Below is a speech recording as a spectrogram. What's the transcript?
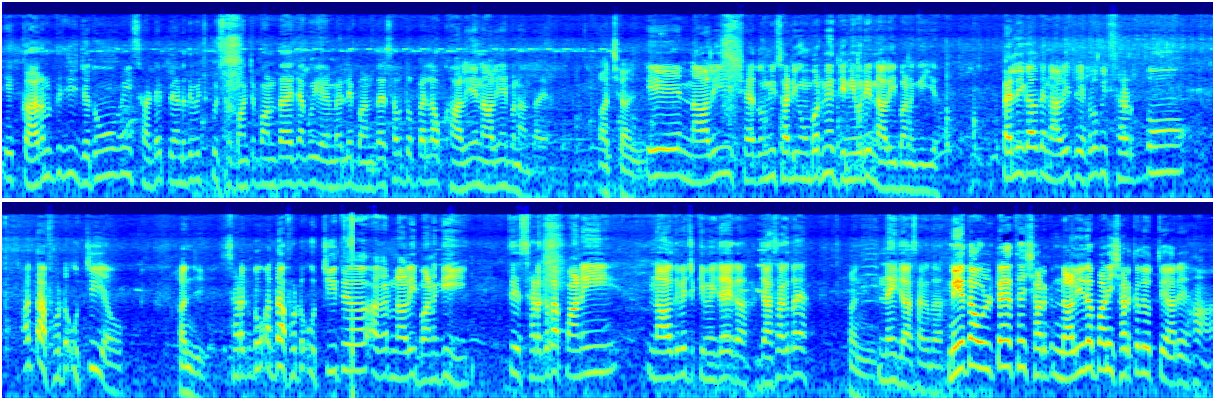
ਇਹ ਕਾਰਨ ਤੇ ਜੀ, ਜਦੋਂ ਵੀ ਸਾਡੇ ਪਿੰਡ ਦੇ ਵਿੱਚ ਕੋਈ ਸਰਪੰਚ ਬਣਦਾ ਹੈ ਜਾਂ ਕੋਈ ਐਮਐਲਏ ਬਣਦਾ ਹੈ, ਸਭ ਤੋਂ ਪਹਿਲਾਂ ਉਹ ਖਾਲੀਆਂ ਨਾਲੀਆਂ ਬਣਾਉਂਦਾ ਹੈ। ਅੱਛਾ ਜੀ। ਇਹ ਨਾਲੀ ਸ਼ਾਇਦ ਉਨੀ ਸਾਡੀ ਉਮਰ ਨੇ ਜਿੰਨੀ ਵਾਰੀ ਨਾਲੀ ਬਣ ਗਈ ਆ। ਪਹਿਲੀ ਗੱਲ ਤੇ ਨਾਲੀ ਦੇਖ ਲਓ ਵੀ ਸੜਕ ਤੋਂ ਅੱਧਾ ਫੁੱਟ ਉੱਚੀ ਆ ਉਹ। ਹਾਂਜੀ। ਸੜਕ ਤੋਂ ਅੱਧਾ ਫੁੱਟ ਉੱਚੀ ਤੇ ਅਗਰ ਨਾਲੀ ਬਣ ਗਈ ਤੇ ਸੜਕ ਦਾ ਪਾਣੀ ਨਾਲ ਦੇ ਵਿੱਚ ਕਿਵੇਂ ਜਾਏਗਾ? ਜਾ ਸਕਦਾ ਹੈ? ਹਾਂਜੀ। ਨਹੀਂ ਜਾ ਸਕਦਾ। ਨਹੀਂ ਇਹ ਤਾਂ ਉਲਟਾ ਇੱਥੇ ਸੜਕ ਨਾਲੀ ਦਾ ਪਾਣੀ ਸੜਕ ਦੇ ਉੱਤੇ ਆ ਰਿਹਾ। ਹਾਂ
